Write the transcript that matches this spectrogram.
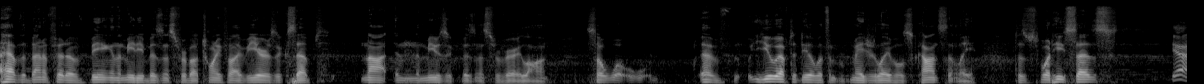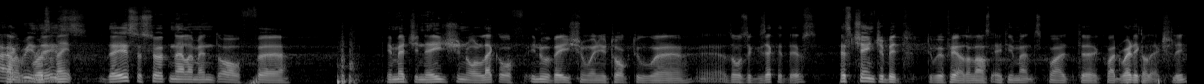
have the benefit of being in the media business for about 25 years, except not in the music business for very long. So what, have, you have to deal with major labels constantly. Does what he says Yeah, I kind of agree. There resonate? is, there is a certain element of uh, imagination or lack of innovation when you talk to uh, uh, those executives. It's changed a bit, to be fair, the last 18 months, quite, uh, quite radical actually.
